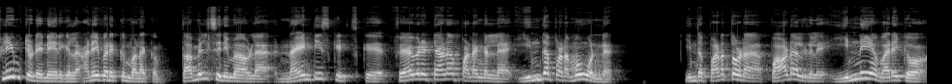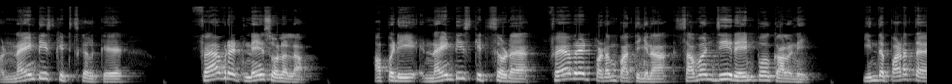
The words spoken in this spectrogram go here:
ஃபிலிம் டுடே நேர்கள் அனைவருக்கும் வணக்கம். தமிழ் சினிமாவில் நைன்டிஸ் கிட்ஸ்க்கு ஃபேவரட்டான படங்களில் இந்த படமும் ஒன்று இந்த படத்தோட பாடல்கள் இன்னைய வரைக்கும் நைன்டிஸ் கிட்ஸ்களுக்கு ஃபேவரட்னே சொல்லலாம். அப்படி நைன்டிஸ் கிட்ஸோட ஃபேவரட் படம் பார்த்தீங்கன்னா செவன் ஜி ரெயின்போ காலனி இந்த படத்தை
